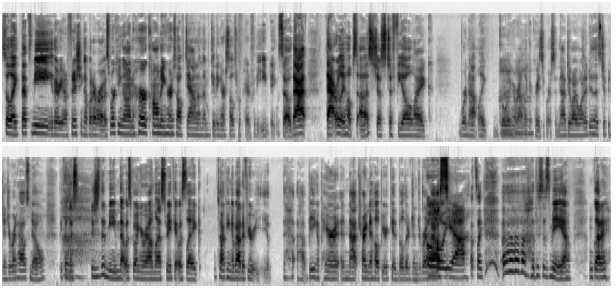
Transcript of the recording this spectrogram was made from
so like that's me either you know finishing up whatever I was working on, her calming herself down, and then getting ourselves prepared for the evening. So that that really helps us just to feel like we're not like going around like a crazy person. Now, do I want to do that stupid gingerbread house? No, because this is the meme that was going around last week. It was like talking about if you're being a parent and not trying to help your kid build their gingerbread house. Oh yeah. That's like, uh, this is me. I'm, I'm glad I,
